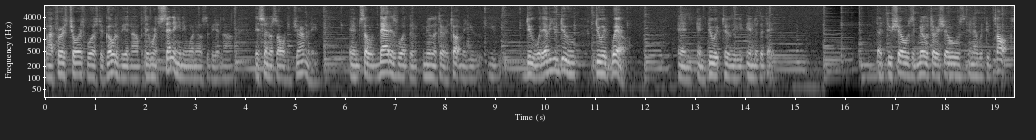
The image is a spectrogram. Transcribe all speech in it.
My first choice was to go to Vietnam, but they weren't sending anyone else to Vietnam. They sent us all to Germany. And so that is what the military taught me. You, you do whatever you do, do it well and, and do it to the end of the day. I'd do shows at military shows and I would do talks.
